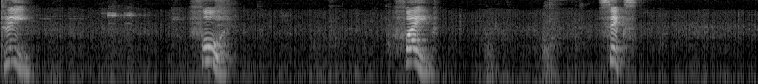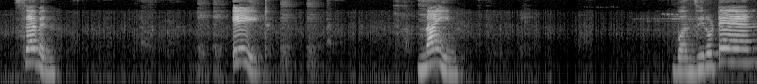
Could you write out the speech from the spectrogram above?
three, four, five, six, seven, eight, nine, one zero ten.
